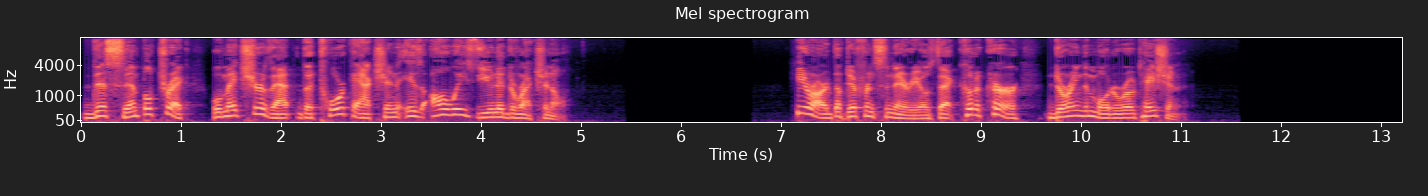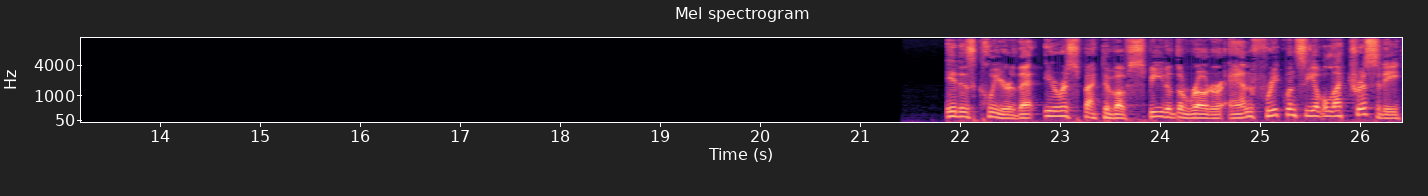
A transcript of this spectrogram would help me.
This simple trick will make sure that the torque action is always unidirectional. Here are the different scenarios that could occur during the motor rotation. It is clear that irrespective of speed of the rotor and frequency of electricity,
